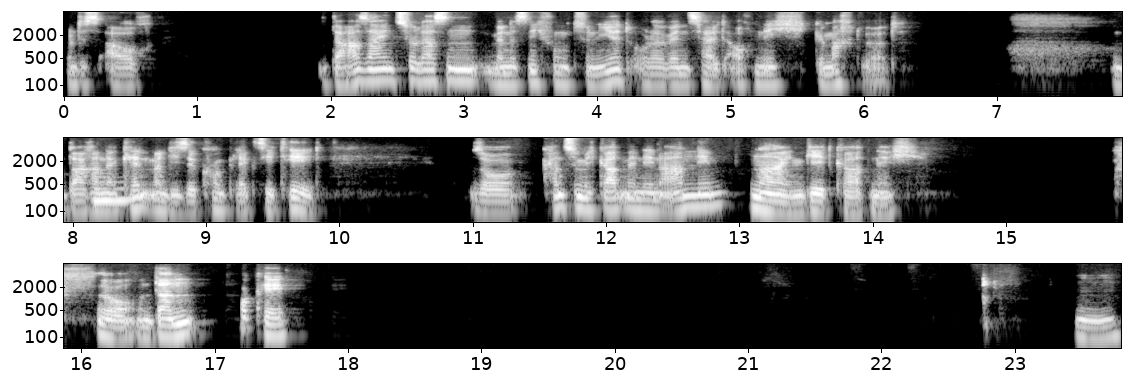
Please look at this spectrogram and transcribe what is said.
und es auch da sein zu lassen, wenn es nicht funktioniert oder wenn es halt auch nicht gemacht wird. Und daran Mhm. erkennt man diese Komplexität. So, kannst du mich gerade mal in den Arm nehmen? Nein, geht gerade nicht. So, und dann, okay. Mhm.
